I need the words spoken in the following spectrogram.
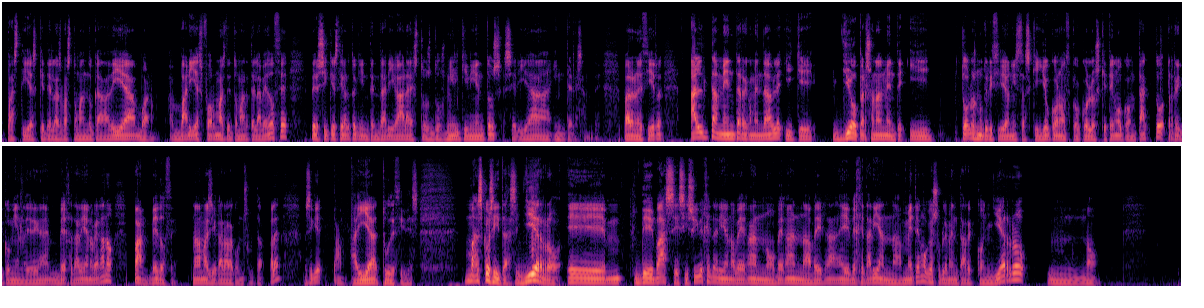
pastillas que te las vas tomando cada día, bueno, varias formas de tomarte la B12, pero sí que es cierto que intentar llegar a estos 2500 sería interesante. Para no decir altamente recomendable y que yo personalmente y todos los nutricionistas que yo conozco con los que tengo contacto recomiendo vegetariano vegano, pam, B12, nada más llegar a la consulta, ¿vale? Así que, pam, ahí ya tú decides. Más cositas. Hierro. Eh, de base, si soy vegetariano, vegano, vegana, eh, vegetariana, ¿me tengo que suplementar con hierro? Mm, no.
